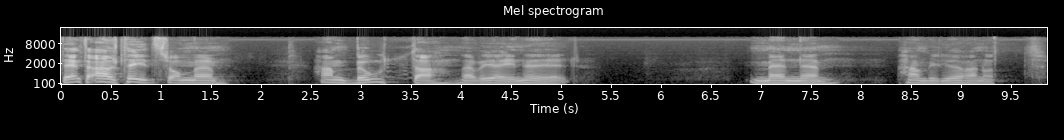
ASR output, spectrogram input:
Det är inte alltid som eh, han botar när vi är i nöd. Men eh, han vill göra något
